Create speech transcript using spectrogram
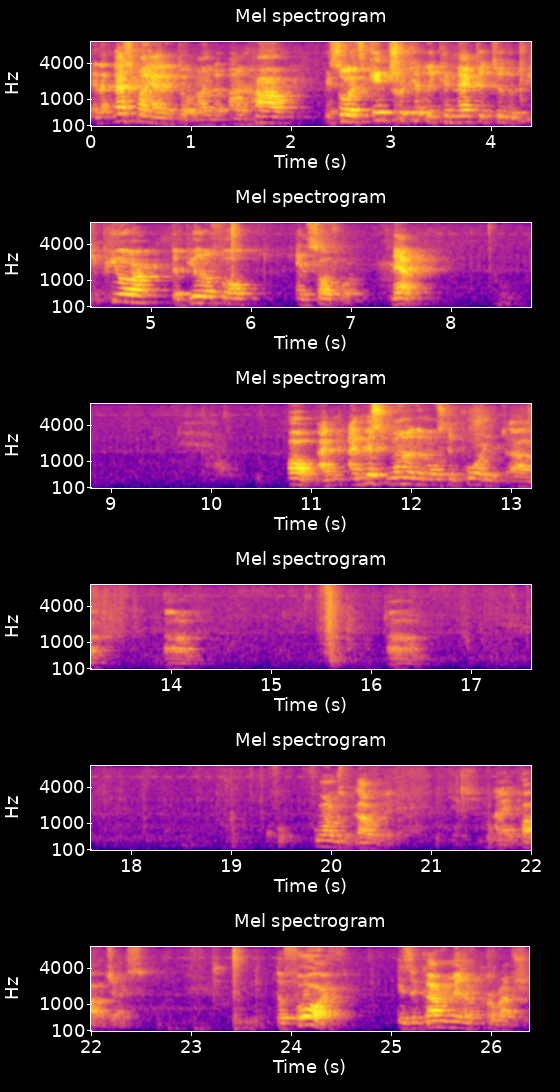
and that's my anecdote on, on how, and so it's intricately connected to the pure, the beautiful, and so forth. Now, oh, I, I missed one of the most important uh, uh, uh, forms of government. I apologize. The fourth is a government of corruption.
